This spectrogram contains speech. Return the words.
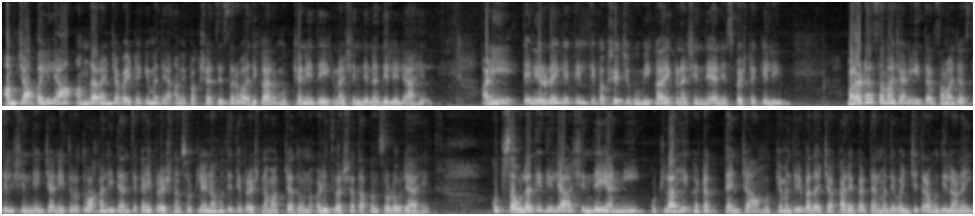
आमच्या पहिल्या आमदारांच्या बैठकीमध्ये आम्ही पक्षाचे सर्व अधिकार मुख्य नेते एकनाथ शिंदेंना दिलेले आहेत. आणि ते निर्णय घेतील ती पक्षाची भूमिका एकनाथ शिंदे यांनी स्पष्ट केली. मराठा समाज आणि इतर समाज असतील शिंदेंच्या नेतृत्वाखाली त्यांचे काही प्रश्न सुटले नव्हते ते प्रश्न मागच्या दोन अडीच वर्षात आपण सोडवले आहेत. खूप सवलती दिल्या शिंदे यांनी. कुठलाही घटक त्यांच्या मुख्यमंत्रीपदाच्या कार्यकर्त्यांमध्ये वंचित राहू दिला नाही.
